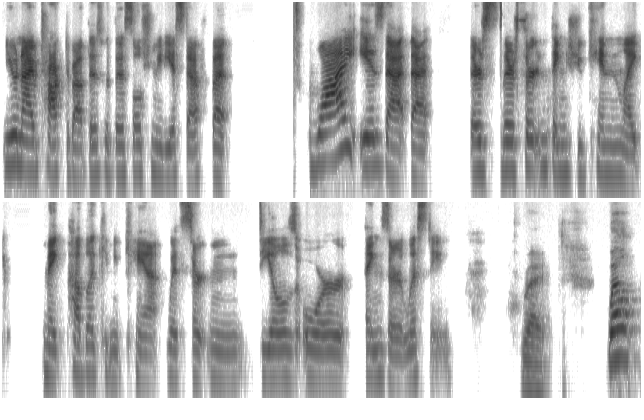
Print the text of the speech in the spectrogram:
you and I have talked about this with the social media stuff, but why is that that there's there's certain things you can like make public and you can't with certain deals or things that are listing. Right. Well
